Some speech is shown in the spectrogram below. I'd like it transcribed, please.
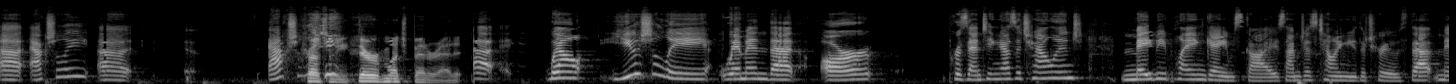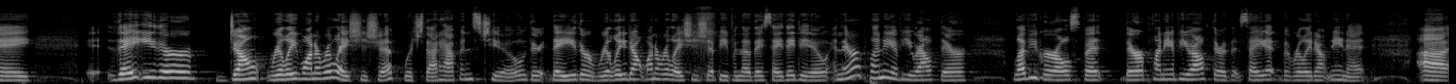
uh, actually, uh, actually, trust me, they're much better at it. Uh, well, usually women that are presenting as a challenge may be playing games, guys. I'm just telling you the truth. That may they either don't really want a relationship, which that happens too. They're, they either really don't want a relationship, even though they say they do. And there are plenty of you out there. Love you, girls, but there are plenty of you out there that say it but really don't mean it. Uh,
